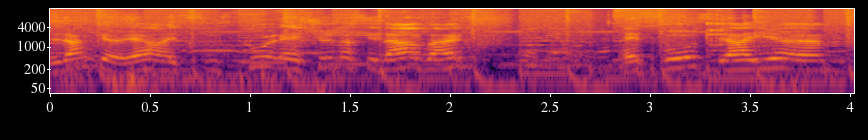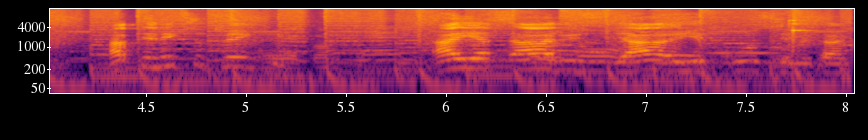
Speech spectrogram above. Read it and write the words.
Nee, danke, ja, ist, ist cool. Ey, schön, dass ihr da seid. Ey, Prost, ja, hier, ähm, habt ihr nichts zu trinken? Ah, jetzt, ah, ja, hier, Prost hier mit deinem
